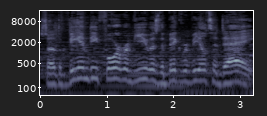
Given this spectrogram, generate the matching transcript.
So the BMD4 review is the big reveal today.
